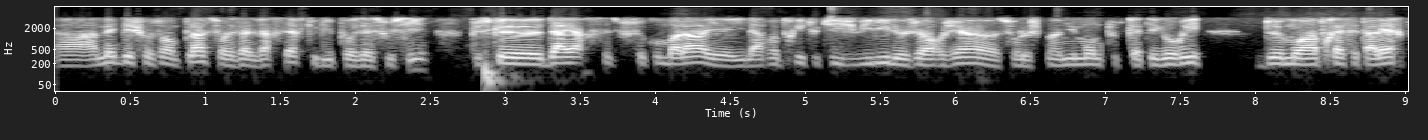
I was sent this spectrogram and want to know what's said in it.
à mettre des choses en place sur les adversaires qui lui posaient souci, puisque derrière ce, combat-là, il a repris Tutijvili, le géorgien, sur le chemin du monde, toute catégorie, deux mois après cette alerte,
